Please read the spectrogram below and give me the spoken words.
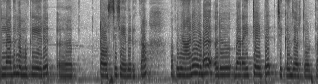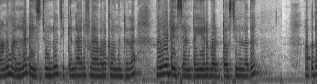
ഇല്ലാതെ നമുക്ക് ഈ ഒരു ടോസ്റ്റ് ചെയ്തെടുക്കാം. അപ്പോൾ ഞാനിവിടെ ഒരു വെറൈറ്റി ആയിട്ട് ചിക്കൻ ചേർത്ത് കൊടുത്താണ്. നല്ല ടേസ്റ്റും ഉണ്ട്. ചിക്കന്റെ ആ ഒരു ഫ്ലേവറൊക്കെ വന്നിട്ടുള്ള നല്ല ടേസ്റ്റാണ് കേട്ടോ ഈ ഒരു ബ്രെഡ് ടോസ്റ്റിനുള്ളത് അപ്പോൾ അത്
